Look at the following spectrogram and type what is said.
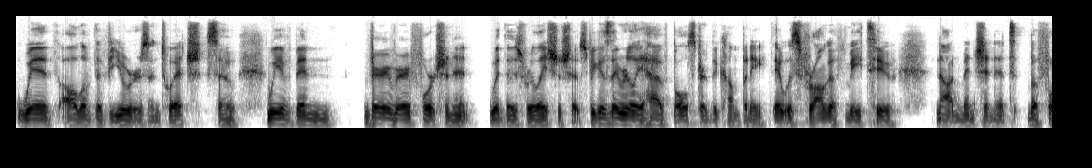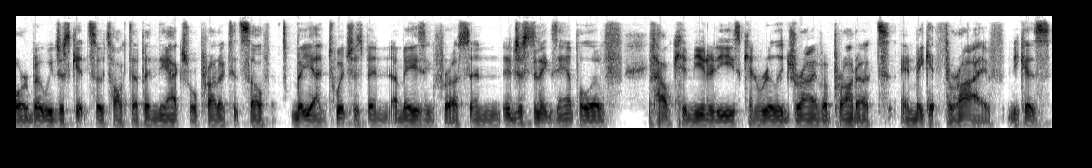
with all of the viewers in Twitch. So we have been very, very fortunate with those relationships because they really have bolstered the company. It was wrong of me to not mention it before, but we just get so talked up in the actual product itself. But yeah, Twitch has been amazing for us and just an example of how communities can really drive a product and make it thrive because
